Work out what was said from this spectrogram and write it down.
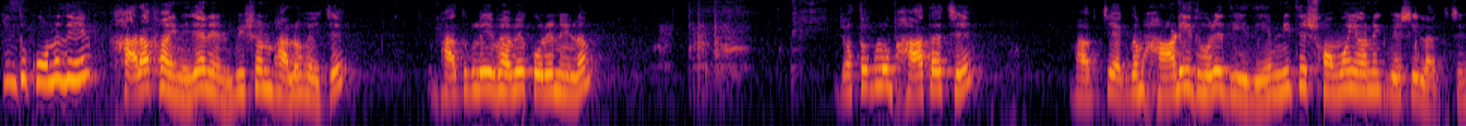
কিন্তু কোনো দিন খারাপ হয়নি, জানেন? ভীষণ ভালো হয়েছে। ভাতগুলো এভাবে করে নিলাম। যতগুলো ভাত আছে, ভাবছি একদম হাঁড়ি ধরে দিয়ে দিই। এমনিতে সময় অনেক বেশি লাগছে।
